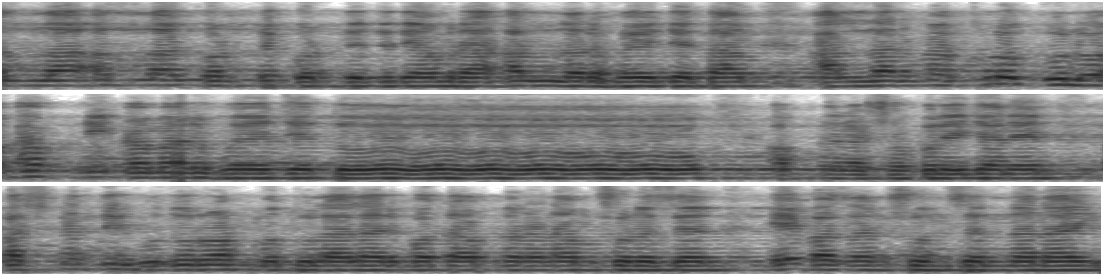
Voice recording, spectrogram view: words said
আল্লাহ করতে করতে যদি আমরা আল্লাহর হয়ে যেতাম, আল্লাহর মাখলুকগুলো আপনি আমার হয়ে যেত। আপনারা সকলেই জানেন, বাসকান্দির হুজুর রহমতুল্লাহ কথা আপনারা নাম শুনেছেন, এ বাজান শুনছেন না নাই?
